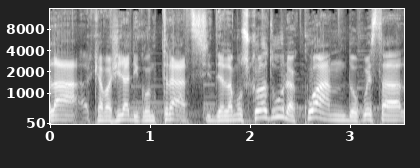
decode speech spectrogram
la capacità di contrarsi della muscolatura. Quando questa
